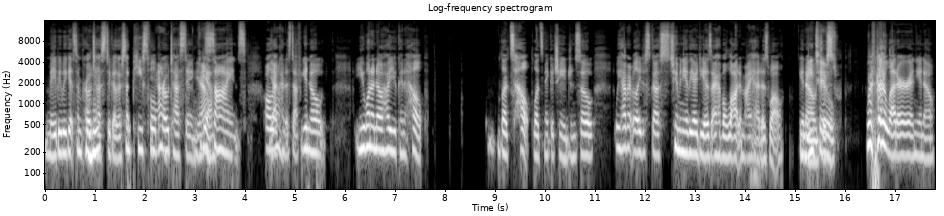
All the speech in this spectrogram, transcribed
Maybe we get some mm-hmm. protests together, some peaceful Yeah. protesting, Yeah. Signs, all Yeah. that kind of stuff. You know, you want to know how you can help. Let's help. Let's make a change. And so we haven't really discussed too many of the ideas. I have a lot in my head as well. You Me know, too. just with her letter and you know,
